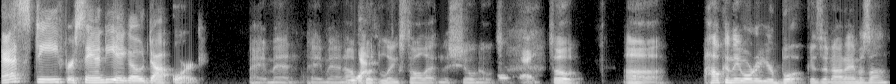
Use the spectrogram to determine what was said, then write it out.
SD for San Diego.org. Amen. Amen. I'll Yeah. put links to all that in the show notes. Okay. So, uh, how can they order your book? Is it on Amazon?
